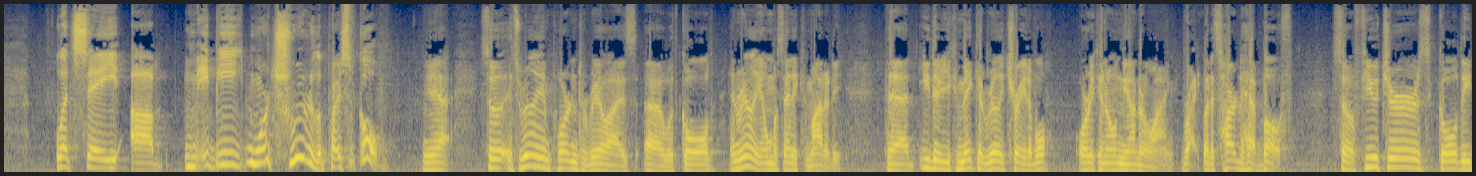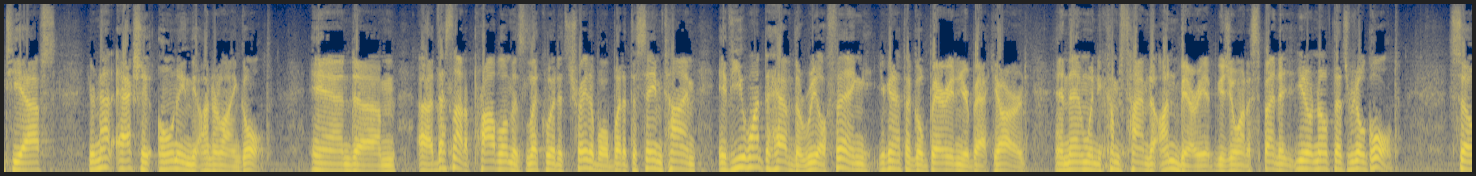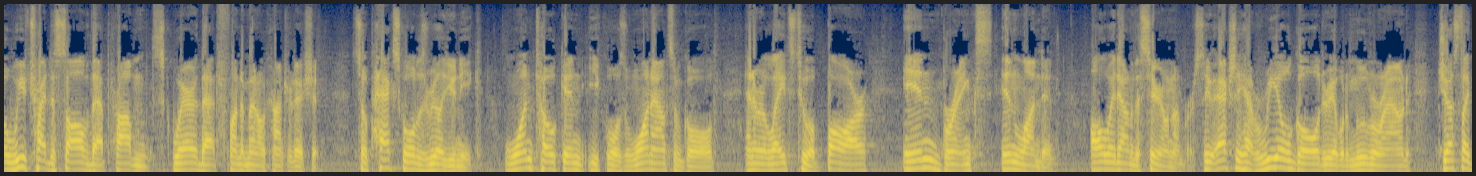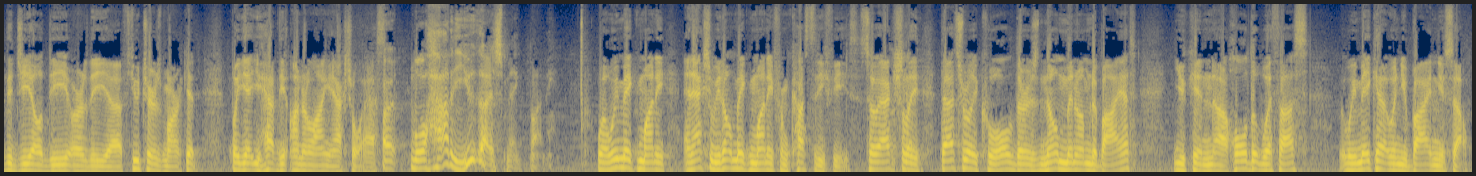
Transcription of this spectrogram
let's say, uh, maybe more true to the price of gold? Yeah, so it's really important to realize uh, with gold and really almost any commodity that either you can make it really tradable or you can own the underlying. Right. But it's hard to have both. So futures, gold ETFs, you're not actually owning the underlying gold. And um, uh, that's not a problem. It's liquid, it's tradable. But at the same time, if you want to have the real thing, you're going to have to go bury it in your backyard. And then when it comes time to unbury it because you want to spend it, you don't know if that's real gold. So we've tried to solve that problem, square that fundamental contradiction. So Pax Gold is really unique. One token equals one ounce of gold, and it relates to a bar in Brinks in London all the way down to the serial number. So you actually have real gold you're able to move around, just like the GLD or the uh, futures market, but yet you have the underlying actual asset. Uh, well, how do you guys make money? Well, we make money, and actually, we don't make money from custody fees. So, actually, okay. that's really cool. There's no minimum to buy it. You can uh, hold it with us. We make it when you buy and you sell.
